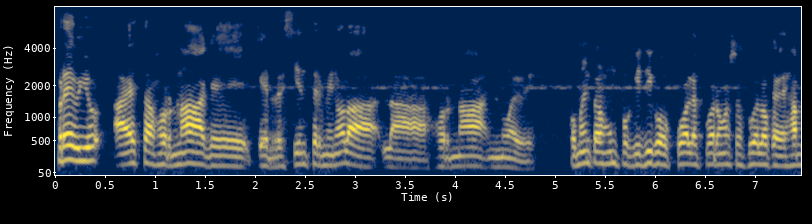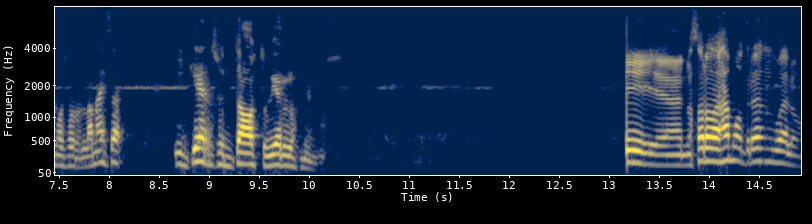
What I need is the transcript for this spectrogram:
previo a esta jornada que, recién terminó la, jornada 9. Coméntanos un poquitico cuáles fueron esos duelos que dejamos sobre la mesa y qué resultados tuvieron los mismos. Sí, nosotros dejamos tres duelos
